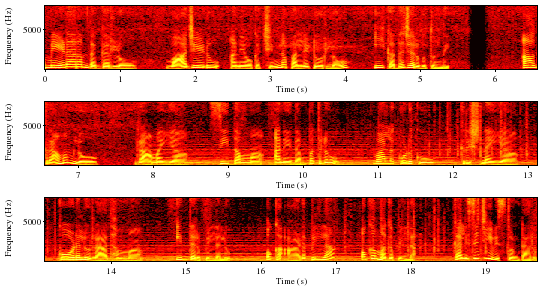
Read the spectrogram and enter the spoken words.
మేడారం దగ్గర్లో వాజేడు అనే ఒక చిన్న పల్లెటూర్లో ఈ కథ జరుగుతుంది. ఆ గ్రామంలో రామయ్య సీతమ్మ అనే దంపతులు వాళ్ళ కొడుకు కృష్ణయ్య కోడలు రాధమ్మ ఇద్దరు పిల్లలు. ఒక ఆడపిల్ల ఒక మగపిల్ల కలిసి జీవిస్తుంటారు.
